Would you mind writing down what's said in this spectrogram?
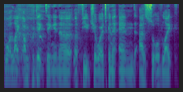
Well, like I'm predicting in a, a future where it's going to end as sort of like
